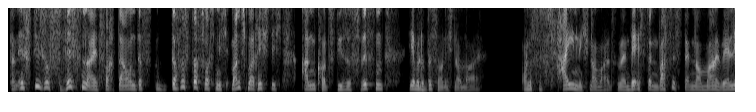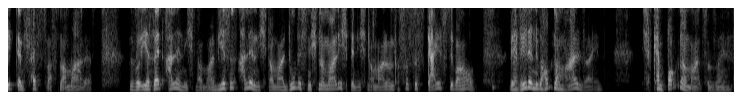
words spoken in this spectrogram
dann ist dieses Wissen einfach da und das, das ist das, was mich manchmal richtig ankotzt, dieses Wissen, ja, aber du bist auch nicht normal. Und es ist fein, nicht normal zu sein. Wer ist denn, was ist denn normal? Wer legt denn fest, was normal ist? So, ihr seid alle nicht normal. Wir sind alle nicht normal. Du bist nicht normal, ich bin nicht normal. Und das ist das Geilste überhaupt. Wer will denn überhaupt normal sein? Ich habe keinen Bock, normal zu sein.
